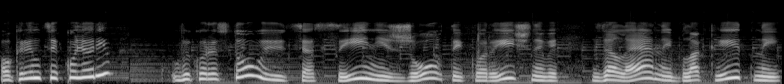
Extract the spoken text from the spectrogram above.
Окрім цих кольорів, використовуються синій, жовтий, коричневий, зелений, блакитний.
